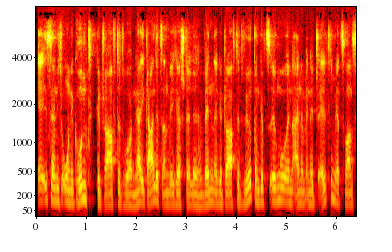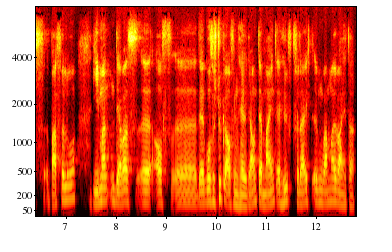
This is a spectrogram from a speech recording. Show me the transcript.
Er ist ja nicht ohne Grund gedraftet worden, ja, egal jetzt an welcher Stelle. Wenn er gedraftet wird, dann gibt es irgendwo in einem NHL-Team, jetzt war es Buffalo, jemanden, der was äh, auf, äh, der große Stücke auf ihn hält, ja, und der meint, er hilft vielleicht irgendwann mal weiter.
